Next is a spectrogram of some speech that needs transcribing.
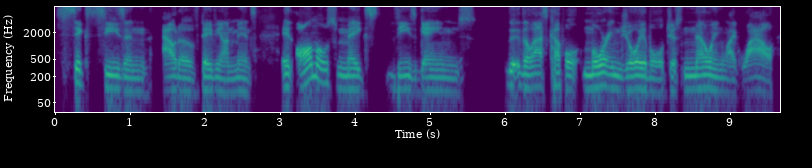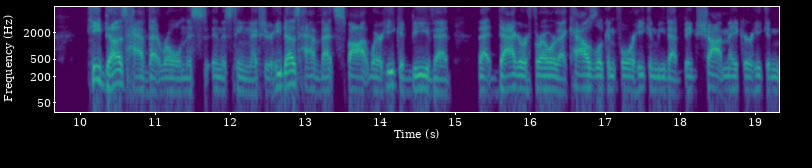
sixth season out of Davion Mintz, it almost makes these games the, the last couple more enjoyable just knowing like wow he does have that role in this in this team next year. He does have that spot where he could be that that dagger thrower that Cal's looking for. He can be that big shot maker. He can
